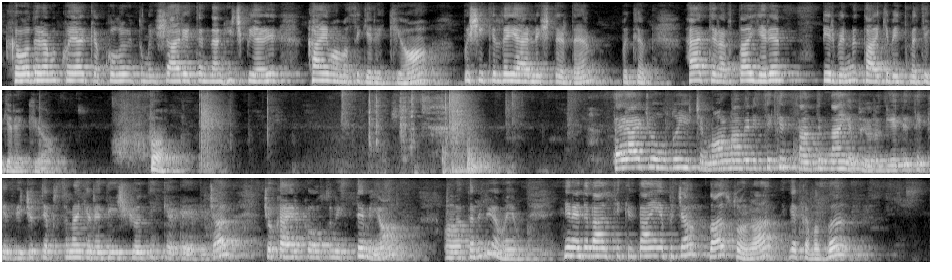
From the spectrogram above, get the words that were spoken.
Kavadıramı koyarken kol oyuntumu işaretinden hiçbir yeri kaymaması gerekiyor. Bu şekilde yerleştirdim. Bakın her tarafta yeri birbirini takip etmesi gerekiyor. Bu. Terazi olduğu için normalde bir 8 santimden yapıyoruz. 7-8 vücut yapısına göre değişiyor. Dik yaka yapacağız. Çok ayrık olsun istemiyor. Anlatabiliyor muyum? Yine de ben 8'den yapacağım. Daha sonra yakamızı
